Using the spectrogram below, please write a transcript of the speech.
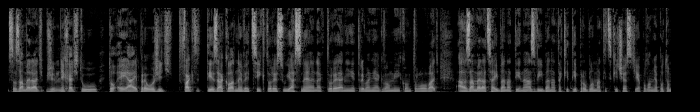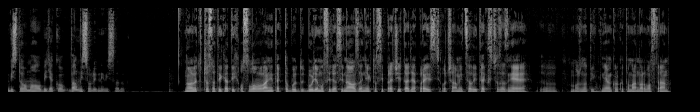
sa zamerať, že nechať tú, to AI preložiť fakt tie základné veci, ktoré sú jasné a na ktoré ani netreba nejak veľmi kontrolovať a zamerať sa iba na tie názvy, iba na také tie problematické časti a podľa mňa potom by z toho mohol byť ako veľmi solidný výsledok. No ale čo sa týka tých oslovovaní, tak to bude musieť asi naozaj niekto si prečítať a prejsť očami celý text, čo zase nie je možno tých, neviem koľko to má normostran,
